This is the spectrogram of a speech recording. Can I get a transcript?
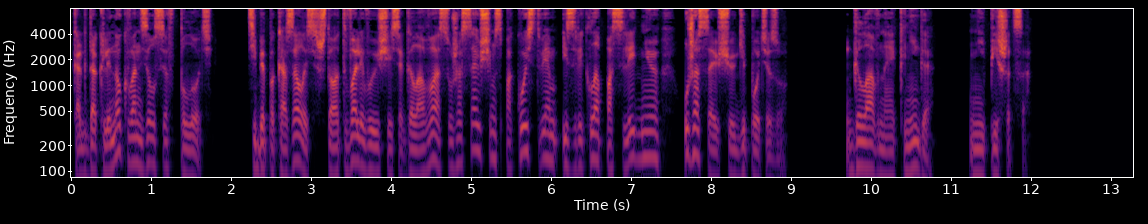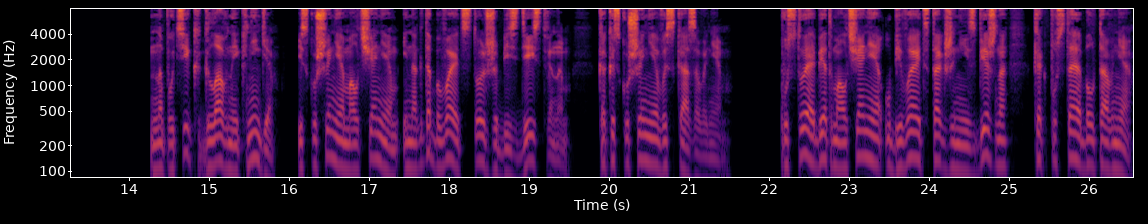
когда клинок вонзился в плоть, тебе показалось, что отваливающаяся голова с ужасающим спокойствием изрекла последнюю ужасающую гипотезу. Главная книга не пишется. На пути к главной книге искушение молчанием иногда бывает столь же бездейственным, как искушение высказыванием. Пустой обет молчания убивает так же неизбежно, как пустая болтовня.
